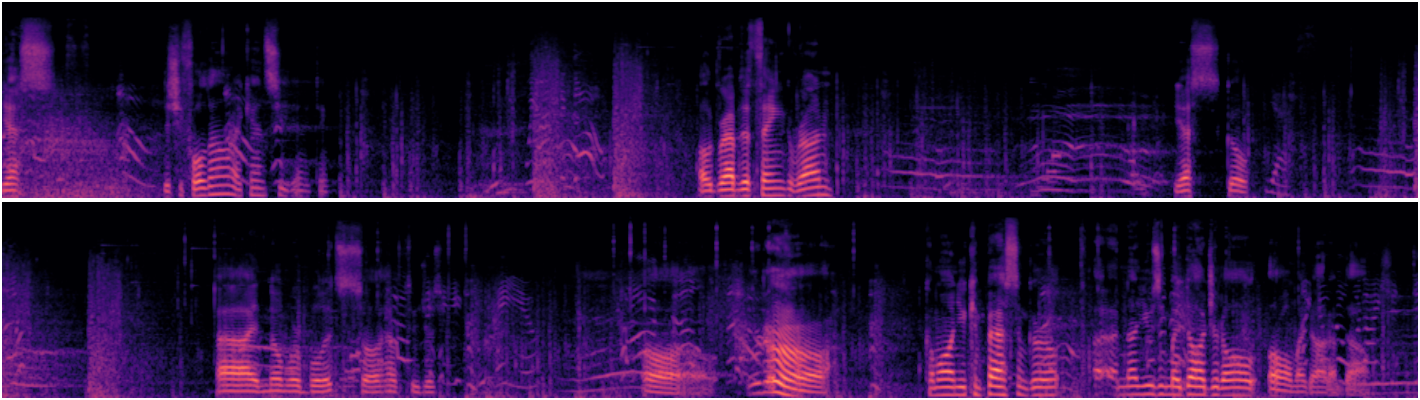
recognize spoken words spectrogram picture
Yes. Did she fall down? I can't see anything. We have to go! I'll grab the thing, run. Yes, go. Yes. Uh, no more bullets, so I'll have to just. Oh. Ugh. Come on, you can pass them, girl. I'm not using my dodge at all. Oh my god, I'm don't know what down. I should do.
